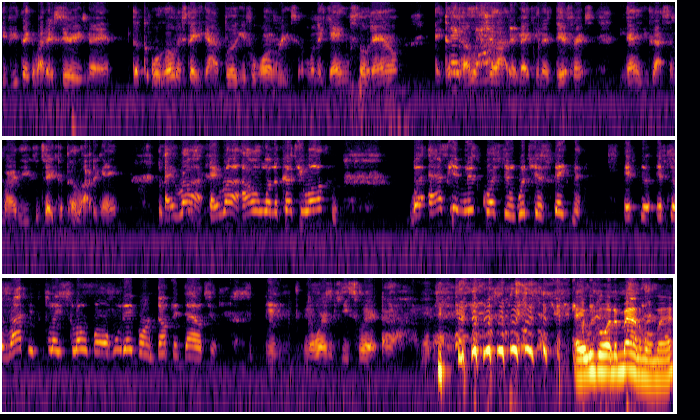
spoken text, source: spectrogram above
if you think about that series, man, the well, Golden State got Boogie for one reason. When the game slow down and Capela Exactly. still out there making a difference, now you got somebody that you can take Capela out of the game. But, Hey Rod, hey Rod, I don't want to cut you off, but ask him this question with your statement. If the if the Rockets play slow ball, who they gonna dump it down to? mm, in the words of Keith Sweat, uh, hey, we going to Manimal, man.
